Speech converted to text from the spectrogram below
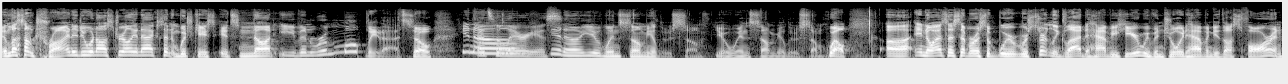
unless I'm trying to do an Australian accent, in which case it's not even remotely that. So you know, That's hilarious. You know, you win some, you lose some. You win some, you lose some. Well, uh, you know, as I said, Marissa, we're, we're certainly glad to have you here. We've enjoyed having you thus far, and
